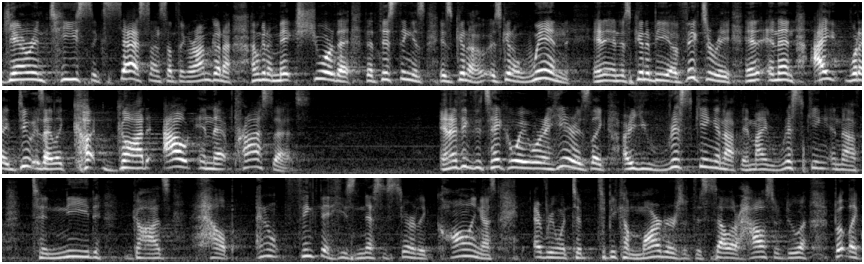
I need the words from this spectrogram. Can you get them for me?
guarantee success on something, or I'm going to I'm gonna make sure that, that this thing is, is going to is gonna win and, and it's going to be a victory. And, and then I, what I do is I like cut God out in that process. And I think the takeaway we're here is like, are you risking enough? Am I risking enough to need God's help? I don't think that he's necessarily calling us, everyone, to, to become martyrs or to sell our house or do a, But like,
